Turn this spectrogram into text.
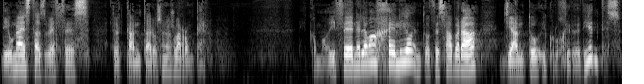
de una de estas veces, el cántaro se nos va a romper. Y como dice en el Evangelio, entonces habrá llanto y crujir de dientes.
